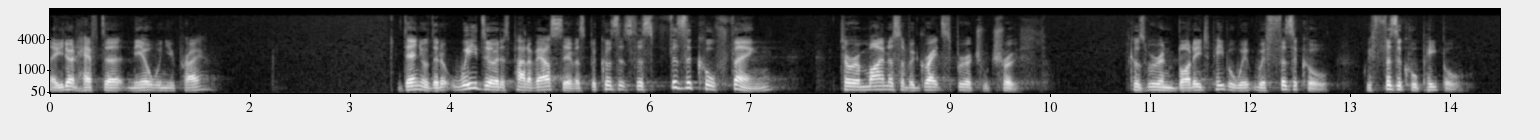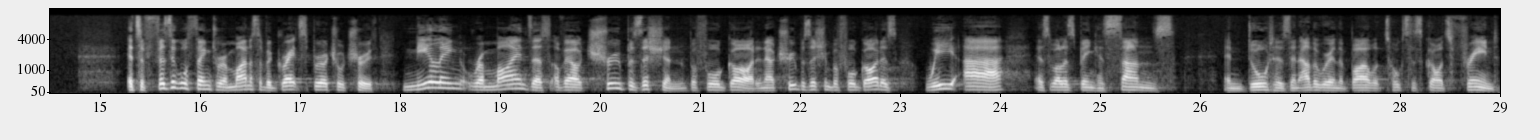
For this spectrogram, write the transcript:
Now, you don't have to kneel when you pray. Daniel did it. We do it as part of our service because it's this physical thing to remind us of a great spiritual truth. Because we're embodied people, we're, we're physical, we're physical people. It's a physical thing to remind us of a great spiritual truth. Kneeling reminds us of our true position before God. And our true position before God is we are, as well as being his sons and daughters, and otherwhere in the Bible it talks as God's friend,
